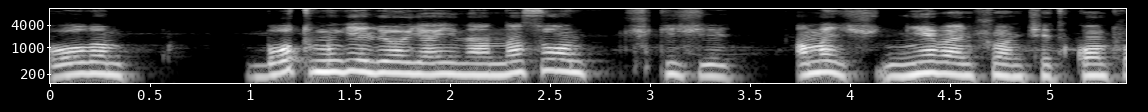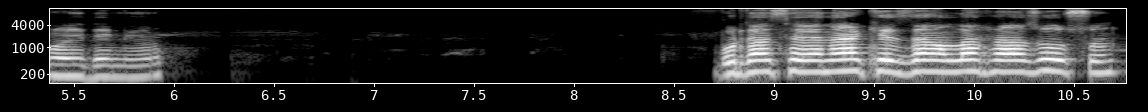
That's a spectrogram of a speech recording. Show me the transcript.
Oğlum bot mu geliyor yayına? Nasıl 13 kişi? Ama niye ben şu an chat'i kontrol edemiyorum? Buradan seven herkesten Allah razı olsun.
